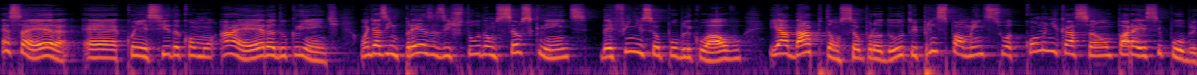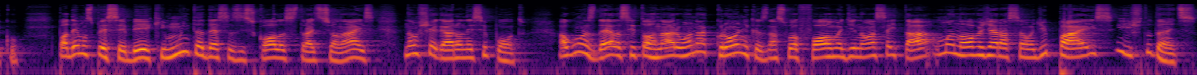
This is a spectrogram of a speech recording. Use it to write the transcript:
Essa era é conhecida como a era do cliente, onde as empresas estudam seus clientes, definem seu público-alvo e adaptam seu produto e principalmente sua comunicação para esse público podemos perceber que muitas dessas escolas tradicionais não chegaram nesse ponto. Algumas delas se tornaram anacrônicas na sua forma de não aceitar uma nova geração de pais e estudantes.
